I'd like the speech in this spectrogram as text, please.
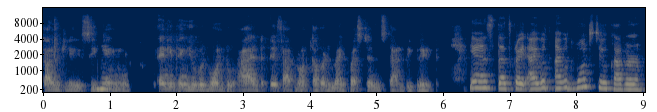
currently seeking mm-hmm anything you would want to add if I've not covered my questions, that'd be great. Yes, that's great. I would I would want to cover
